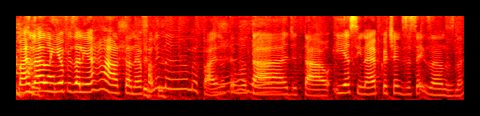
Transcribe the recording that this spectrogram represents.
Mas na linha eu fiz a linha rata, né? Eu falei, não, meu pai, não tenho vontade e tal. E assim, na época eu tinha 16 anos, né?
